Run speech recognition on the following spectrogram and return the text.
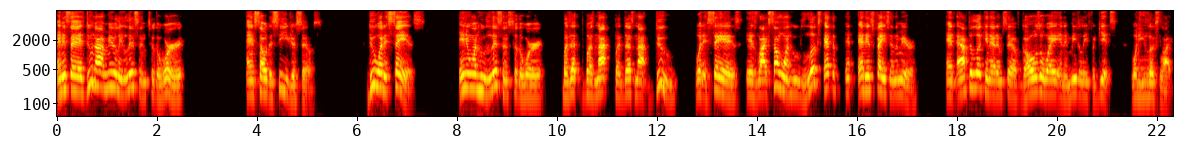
And it says, Do not merely listen to the word and so deceive yourselves. Do what it says. Anyone who listens to the word but that but not but does not do what it says is like someone who looks at the at his face in the mirror and after looking at himself goes away and immediately forgets what he looks like.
